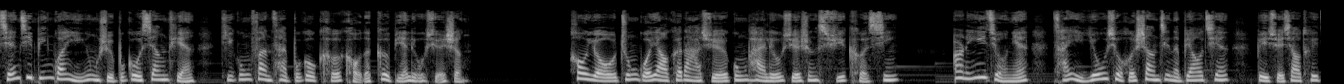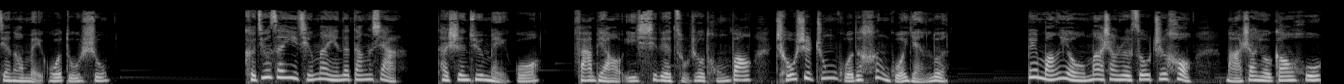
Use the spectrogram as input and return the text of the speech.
嫌弃宾馆饮用水不够香甜，提供饭菜不够可口的个别留学生；后有中国药科大学公派留学生许可欣，二零一九年才以优秀和上进的标签被学校推荐到美国读书。可就在疫情蔓延的当下，他身居美国，发表一系列诅咒同胞、仇视中国的恨国言论，被网友骂上热搜之后，马上又高呼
